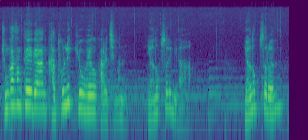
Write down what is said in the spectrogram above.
중간 상태에 대한 가톨릭 교회의 가르침은 연옥설입니다. 연옥설은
